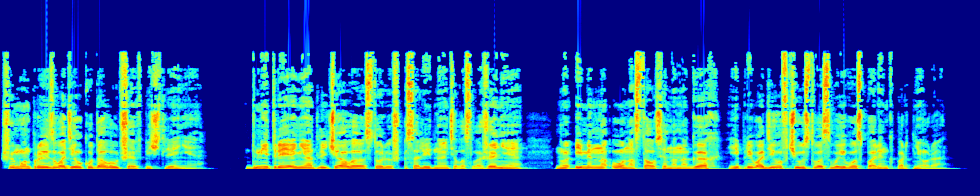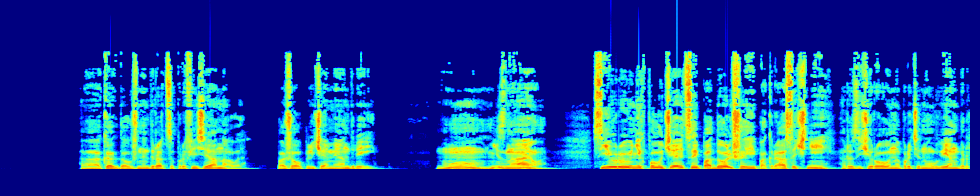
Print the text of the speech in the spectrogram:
Шимон производил куда лучшее впечатление. Дмитрия не отличало столь уж солидное телосложение, но именно он остался на ногах и приводил в чувство своего спарринг-партнера. «А как должны драться профессионалы?» – пожал плечами Андрей. «Ну, не знаю. С Юрой у них получается и подольше, и покрасочней», – разочарованно протянул венгр.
